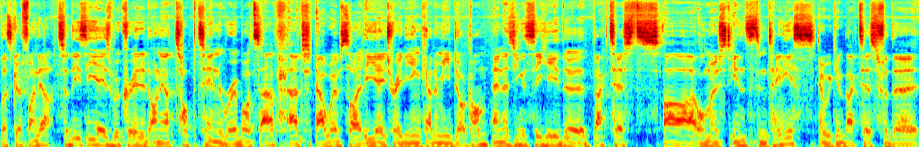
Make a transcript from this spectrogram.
Let's go find out. So these EAs were created on our top 10 robots app at our website, eatradingacademy.com. And as you can see here, the back tests are almost instantaneous, and we can back test for the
